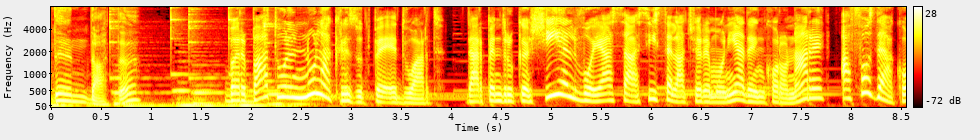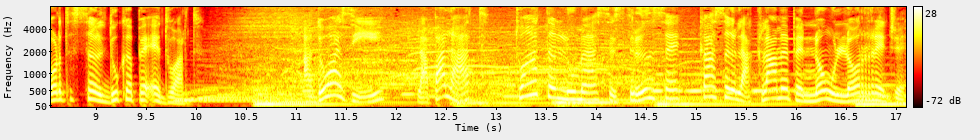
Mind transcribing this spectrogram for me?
de îndată? Bărbatul nu l-a crezut pe Edward, dar pentru că și el voia să asiste la ceremonia de încoronare, a fost de acord să îl ducă pe Edward. A doua zi, la palat, toată lumea se strânse ca să îl aclame pe noul lor rege.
